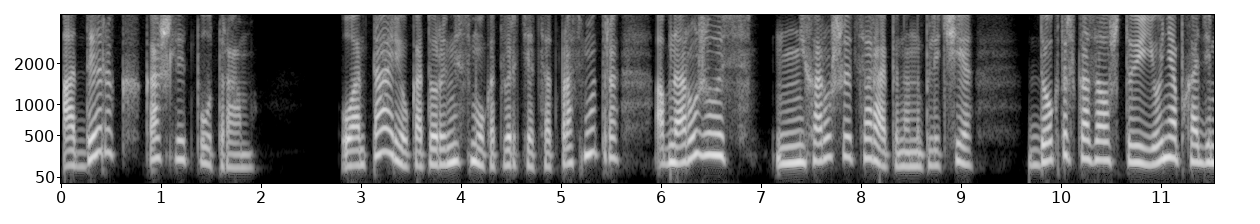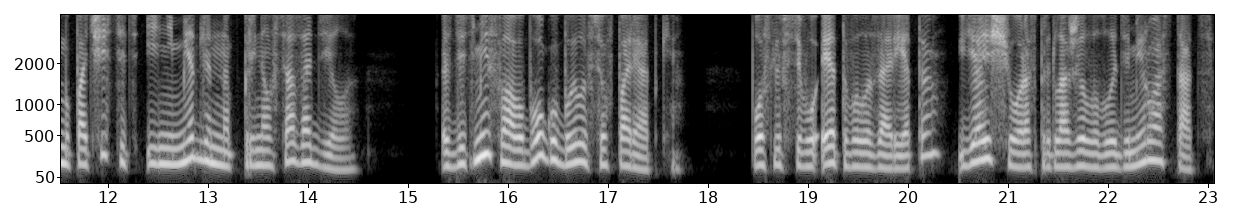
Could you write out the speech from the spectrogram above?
а Дерек кашляет по утрам. У Антарио, который не смог отвертеться от просмотра, обнаружилась нехорошая царапина на плече, Доктор сказал, что ее необходимо почистить, и немедленно принялся за дело. С детьми, слава богу, было все в порядке. После всего этого лазарета я еще раз предложила Владимиру остаться.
